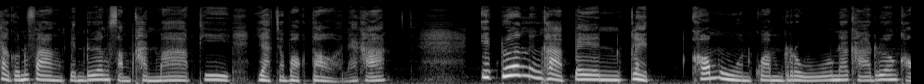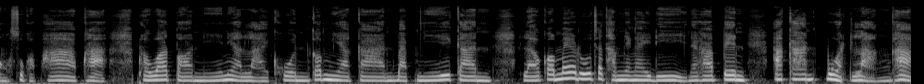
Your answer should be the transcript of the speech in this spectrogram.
ค่ะคุณฟังเป็นเรื่องสำคัญมากที่อยากจะบอกต่อนะคะ อีกเรื่องหนึ่งค่ะเป็นเกล็ด ข้อมูลความรู้นะคะ เรื่องของสุขภาพค่ะ เพราะว่าตอนนี้เนี่ยหลายคนก็มีอาการแบบนี้กัน แล้วก็ไม่รู้จะทำยังไงดีนะคะ เป็นอาการปวดหลังค่ะ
